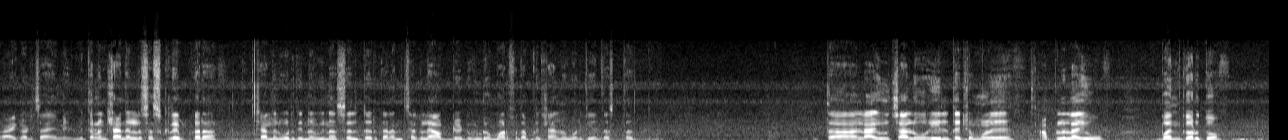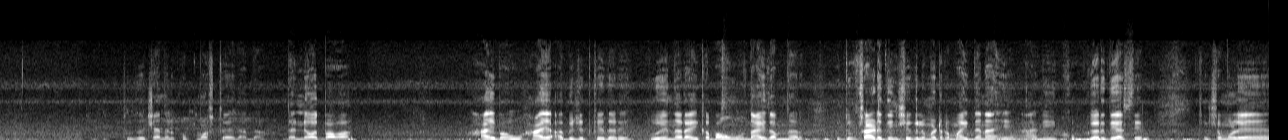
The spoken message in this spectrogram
रायगडचा आहे. मी- मित्रांनो चॅनलला सबस्क्राईब करा. चॅनलवरती नवीन असेल तर कारण सगळे अपडेट व्हिडिओमार्फत आपल्या चॅनलवरती येत असतात. आता लाईव्ह चालू होईल त्याच्यामुळे आपलं लाईव्ह बंद करतो. तुझं चॅनल खूप मस्त आहे दादा. धन्यवाद भावा. हाय भाऊ. हाय अभिजित केदारे. तू येणार आहे का? भाऊ नाही जमणार. इथून साडेतीनशे किलोमीटर मैदान आहे आणि खूप गर्दी असेल. त्याच्यामुळे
